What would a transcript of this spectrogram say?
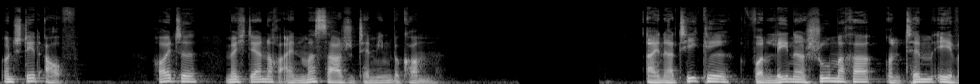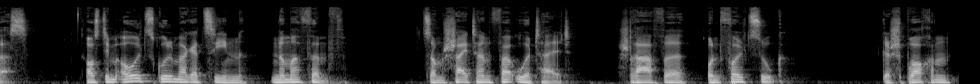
und steht auf. Heute möchte er noch einen Massagetermin bekommen. Ein Artikel von Lena Schumacher und Tim Evers aus dem Oldschool Magazin Nummer 5. Zum Scheitern verurteilt. Strafe und Vollzug. Gesprochen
